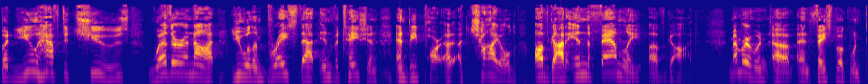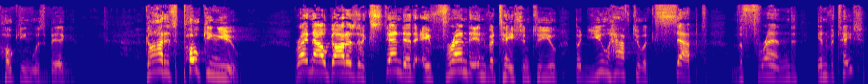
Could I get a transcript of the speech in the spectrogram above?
but you have to choose whether or not you will embrace that invitation and be part, a, a child of God in the family of God. Remember when uh, in Facebook when poking was big? God is poking you. Right now, God has extended a friend invitation to you, but you have to accept the friend invitation.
